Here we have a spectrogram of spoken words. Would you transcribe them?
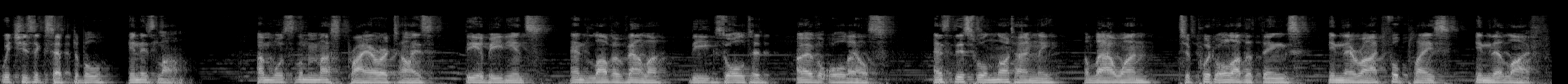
which is acceptable in Islam. A Muslim must prioritize the obedience and love of Allah, the Exalted, over all else, as this will not only allow one to put all other things in their rightful place in their life,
